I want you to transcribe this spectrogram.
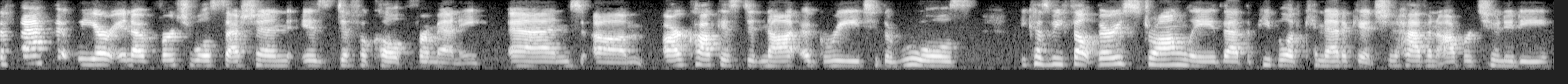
The fact that we are in a virtual session is difficult for many. And um, our caucus did not agree to the rules because we felt very strongly that the people of Connecticut should have an opportunity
